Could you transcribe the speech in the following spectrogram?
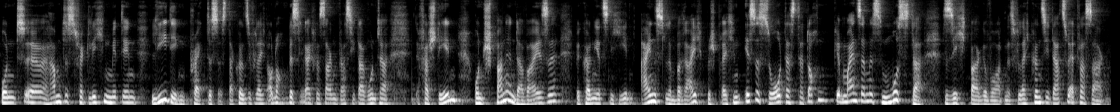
und äh, haben das verglichen mit den Leading Practices. Da können Sie vielleicht auch noch ein bisschen gleich was sagen, was Sie darunter verstehen. Und spannenderweise, wir können jetzt nicht jeden einzelnen Bereich besprechen, ist es so, dass dass da doch ein gemeinsames Muster sichtbar geworden ist. Vielleicht können Sie dazu etwas sagen.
